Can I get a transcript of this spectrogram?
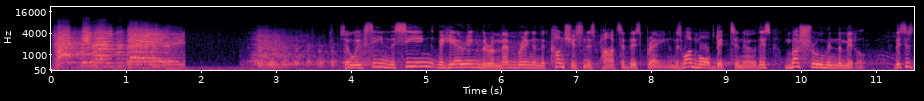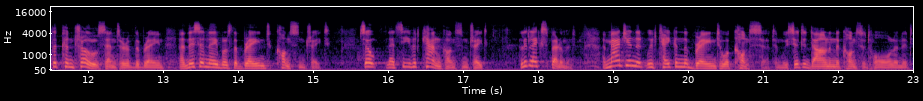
Happy birthday! So we've seen the seeing, the hearing, the remembering, and the consciousness parts of this brain. And there's one more bit to know, this mushroom in the middle. This is the control center of the brain, and this enables the brain to concentrate. So let's see if it can concentrate. A little experiment. Imagine that we've taken the brain to a concert and we sit it down in the concert hall and it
